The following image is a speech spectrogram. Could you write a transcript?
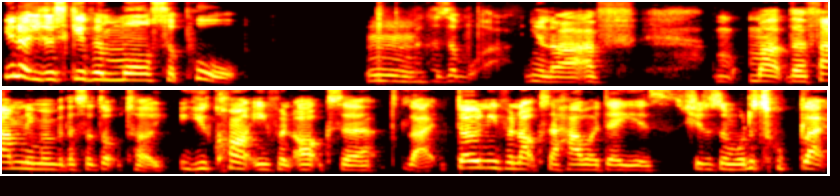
you know you're just given more support mm. because of, you know i've my the family member that's a doctor, you can't even ask her like don't even ask her how her day is. She doesn't want to talk like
